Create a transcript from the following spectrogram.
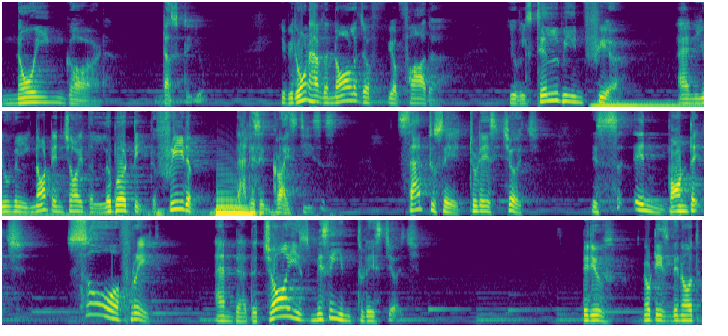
knowing God does to you. If you don't have the knowledge of your Father, you will still be in fear and you will not enjoy the liberty, the freedom that is in Christ Jesus. Sad to say, today's church is in bondage, so afraid, and uh, the joy is missing in today's church. Did you notice, Vinod?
